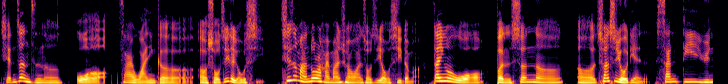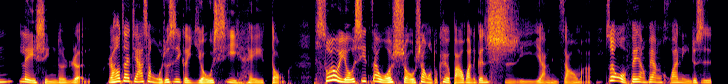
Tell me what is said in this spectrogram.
前阵子呢，我在玩一个呃手机的游戏。其实蛮多人还蛮喜欢玩手机游戏的嘛，但因为我本身呢，呃，算是有点三 D 晕类型的人，然后再加上我就是一个游戏黑洞，所有游戏在我手上，我都可以把它玩的跟屎一样，你知道吗？所以我非常非常欢迎，就是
